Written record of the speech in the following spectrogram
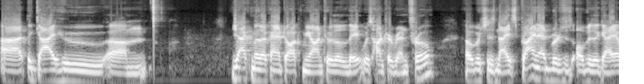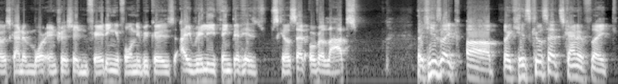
Uh, the guy who um, Jack Miller kind of talked me onto a little late was Hunter Renfrow, uh, which is nice. Bryan Edwards is always a guy I was kind of more interested in fading, if only because I really think that his skill set overlaps. Like he's like uh like his skill set's kind of like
